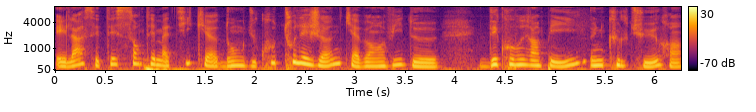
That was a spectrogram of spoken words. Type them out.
Et là, c'était sans thématique. Donc, du coup, tous les jeunes qui avaient envie de découvrir un pays, une culture,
